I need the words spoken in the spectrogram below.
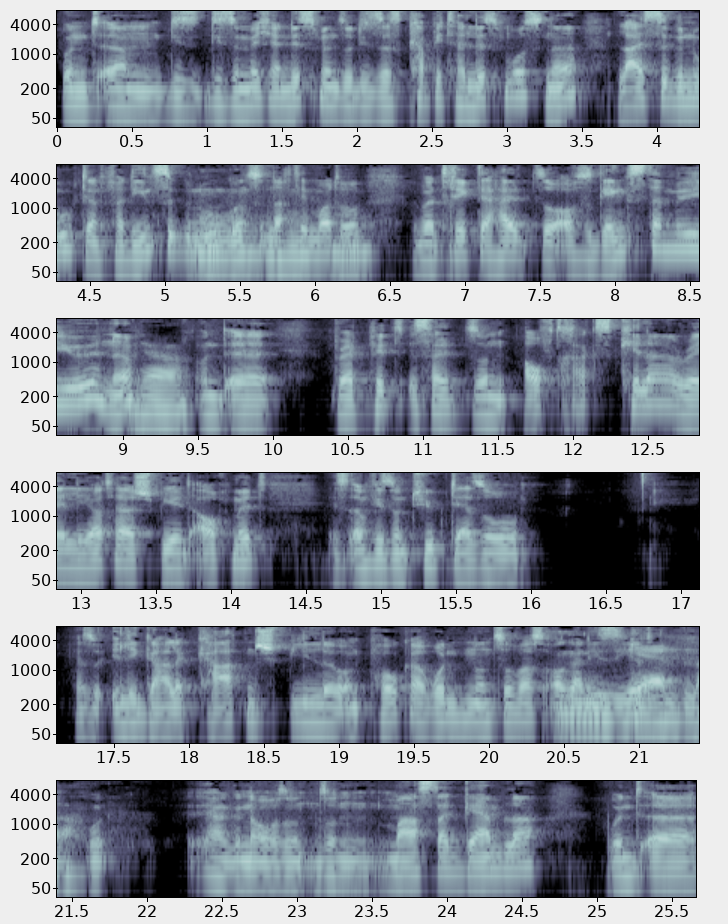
und ähm, diese, diese Mechanismen, so dieses Kapitalismus, ne, leiste genug, dann verdienst du genug Mhm, und so nach dem Motto, überträgt er halt so aufs Gangstermilieu, ne? Ja. Und äh, Brad Pitt ist halt so ein Auftragskiller, Ray Liotta spielt auch mit, ist irgendwie so ein Typ, der so ja so illegale Kartenspiele und Pokerrunden und sowas organisiert. Gambler. Und, ja, genau, so, so ein Master Gambler. Und äh,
